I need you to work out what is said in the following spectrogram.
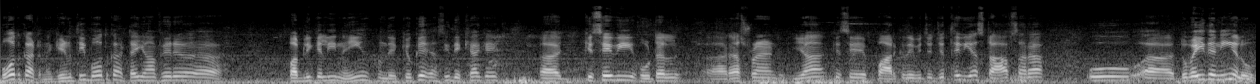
ਬਹੁਤ ਘੱਟ ਨੇ। ਗਿਣਤੀ ਬਹੁਤ ਘੱਟ ਹੈ ਜਾਂ ਫਿਰ ਪਬਲਿਕਲੀ ਨਹੀਂ ਹੁੰਦੇ। ਕਿਉਂਕਿ ਅਸੀਂ ਦੇਖਿਆ ਕਿ ਕਿਸੇ ਵੀ ਹੋਟਲ ਰੈਸਟੋਰੈਂਟ ਜਾਂ ਕਿਸੇ ਪਾਰਕ ਦੇ ਵਿੱਚ ਜਿੱਥੇ ਵੀ ਆ ਸਟਾਫ ਸਾਰਾ ਉਹ ਦੁਬਈ ਦੇ ਨਹੀਂ ਹੈ ਲੋਕ।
